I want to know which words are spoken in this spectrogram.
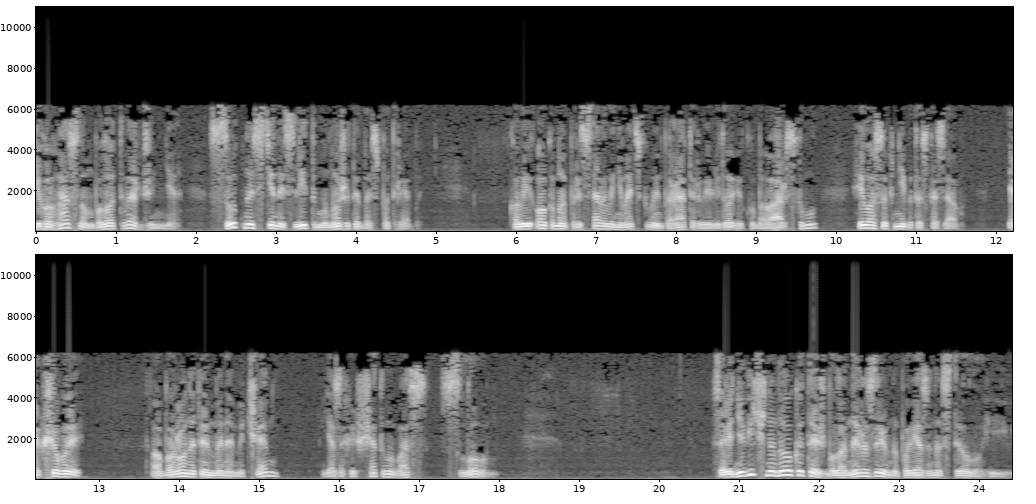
Його гаслом було твердження сутності не слід множити без потреби. Коли Окама представили німецькому імператорові Людовіку Баварському, філософ нібито сказав: якщо ви обороните мене мечем, я захищатиму вас словом. Середньовічна наука теж була нерозривно пов'язана з теологією.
